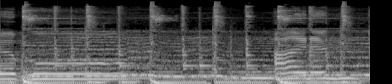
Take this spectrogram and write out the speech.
ವಾಕ್ಯ ಪ್ರಭು ಅನಂತ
